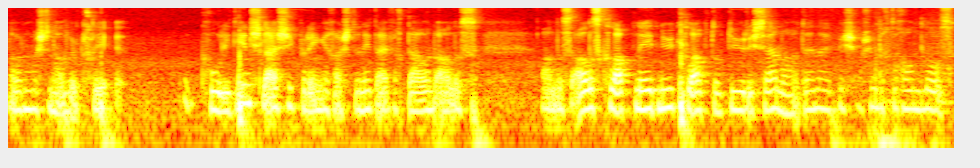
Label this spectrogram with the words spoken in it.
Aber du musst dann halt wirklich eine coole Dienstleistung bringen. Kannst du nicht einfach da und alles, alles, alles klappt nicht, nichts klappt und teuer ist es auch noch. Dann bist du wahrscheinlich der Kunde los.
